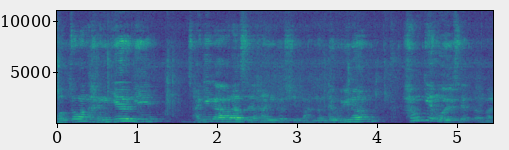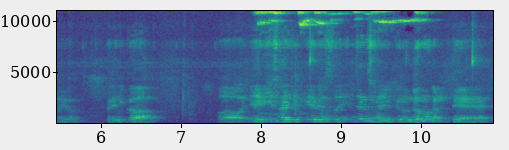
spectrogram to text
보통은 한 기업이 자기가 알아서 하는 것이 맞는데 우리는 함께 모여서 했단 말이에요. 그러니까 어, 예비 사회적 기업에서 인정 사회적 기업으로 넘어갈 때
